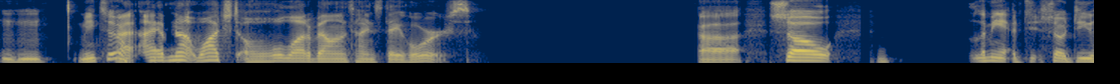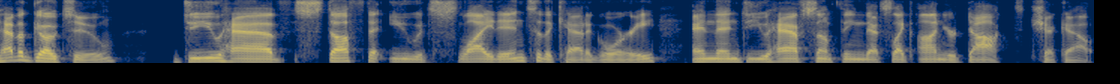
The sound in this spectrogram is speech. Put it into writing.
hmm Me too. I, I have not watched a whole lot of Valentine's Day horrors. Uh, so let me. So, do you have a go-to? Do you have stuff that you would slide into the category, and then do you have something that's like on your dock to check out?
